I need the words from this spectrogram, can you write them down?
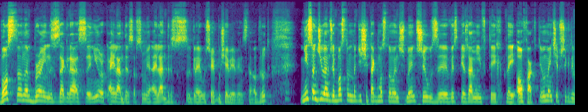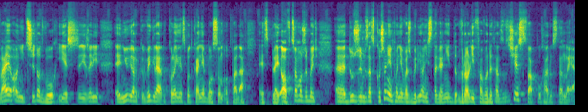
Boston Bruins zagra z New York Islanders, a w sumie Islanders grają u siebie więc na odwrót. Nie sądziłem, że Boston będzie się tak mocno męcz- męczył z wyspiarzami w tych playoffach. W tym momencie przegrywają oni 3 do 2 i jeszcze, jeżeli e, New York wygra kolejne spotkanie, Boston odpada e, z playoff, co może być e, dużym zaskoczeniem, ponieważ byli oni stawiani w roli faworyta zwycięstwa Pucharu Stanleya.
